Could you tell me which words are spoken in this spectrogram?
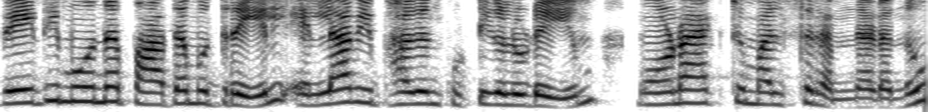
വേദി മൂന്ന് പാദമുദ്രയിൽ എല്ലാ വിഭാഗം കുട്ടികളുടെയും മോണോ ആക്ട് മത്സരം നടന്നു.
